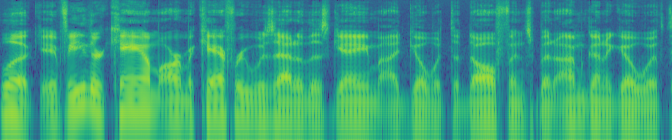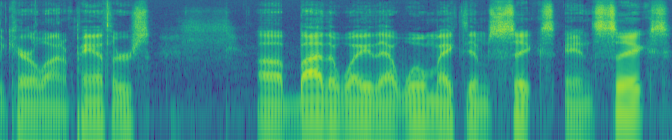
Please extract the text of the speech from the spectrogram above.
look, if either Cam or McCaffrey was out of this game, I'd go with the Dolphins, but I'm going to go with the Carolina Panthers. Uh, by the way, that will make them six and six.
